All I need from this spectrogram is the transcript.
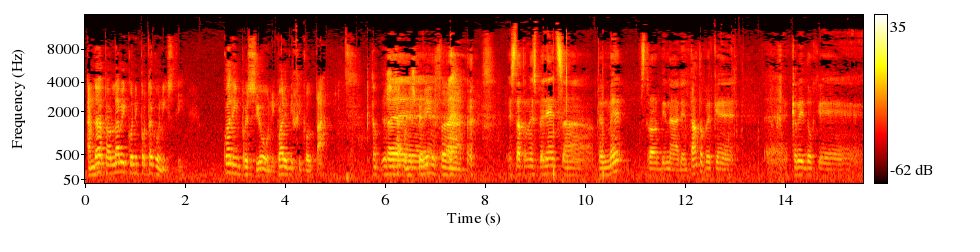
andare a parlare con i protagonisti, quali impressioni, quali difficoltà? È stata eh, un'esperienza... È stata un'esperienza per me straordinaria, intanto perché eh, credo che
